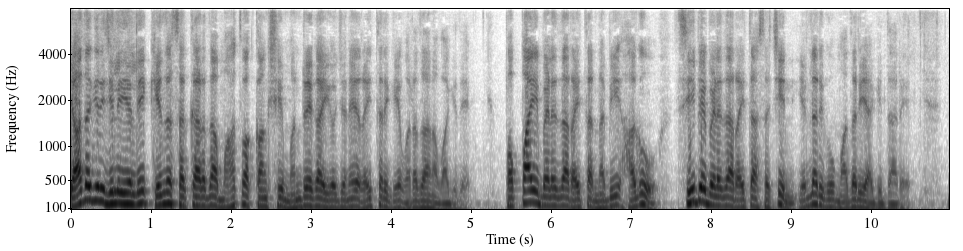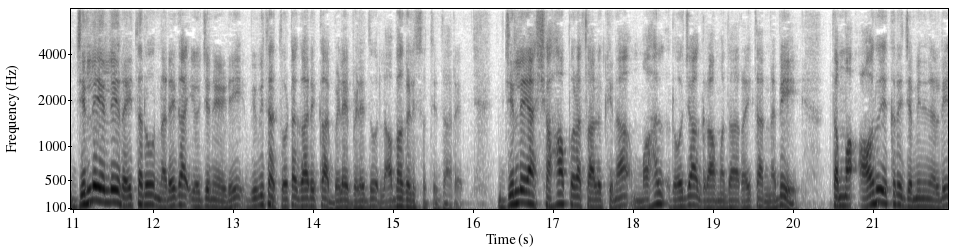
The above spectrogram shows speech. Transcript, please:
ಯಾದಗಿರಿ ಜಿಲ್ಲೆಯಲ್ಲಿ ಕೇಂದ್ರ ಸರ್ಕಾರದ ಮಹತ್ವಾಕಾಂಕ್ಷಿ ಮನ್ರೇಗಾ ಯೋಜನೆ ರೈತರಿಗೆ ವರದಾನವಾಗಿದೆ. ಪಪ್ಪಾಯಿ ಬೆಳೆದ ರೈತ ನಬಿ ಹಾಗೂ ಸೀಬೆ ಬೆಳೆದ ರೈತ ಸಚಿನ್ ಎಲ್ಲರಿಗೂ ಮಾದರಿಯಾಗಿದ್ದಾರೆ. ಜಿಲ್ಲೆಯಲ್ಲಿ ರೈತರು ನರೇಗಾ ಯೋಜನೆಯಡಿ ವಿವಿಧ ತೋಟಗಾರಿಕಾ ಬೆಳೆ ಬೆಳೆದು ಲಾಭ ಗಳಿಸುತ್ತಿದ್ದಾರೆ. ಜಿಲ್ಲೆಯ ಶಹಾಪುರ ತಾಲೂಕಿನ ಮಹಲ್ ರೋಜಾ ಗ್ರಾಮದ ರೈತ ನಬಿ ತಮ್ಮ ಆರು ಎಕರೆ ಜಮೀನಿನಲ್ಲಿ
